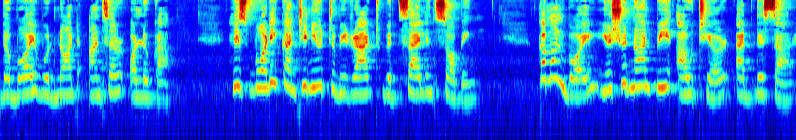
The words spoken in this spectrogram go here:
The boy would not answer or look up. His body continued to be racked with silent sobbing. Come on, boy, you should not be out here at this hour.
